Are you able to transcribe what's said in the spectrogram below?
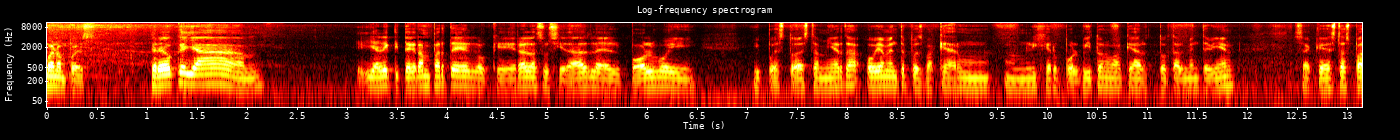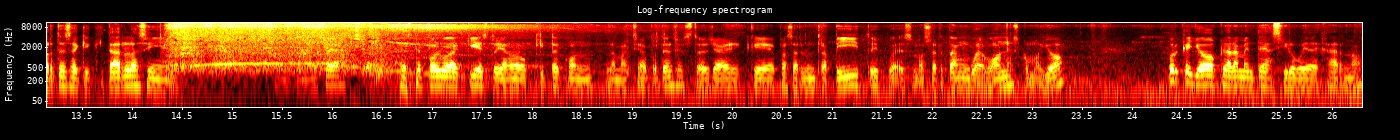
Bueno, pues creo que ya ya le quité gran parte de lo que era la suciedad, el polvo y, y pues toda esta mierda. Obviamente pues va a quedar un, ligero polvito, no va a quedar totalmente bien. O sea que estas partes hay que quitarlas y este polvo de aquí, esto ya no lo quita con la máxima potencia, esto ya hay que pasarle un trapito y pues no ser tan huevones como yo. Porque yo claramente así lo voy a dejar, ¿no?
